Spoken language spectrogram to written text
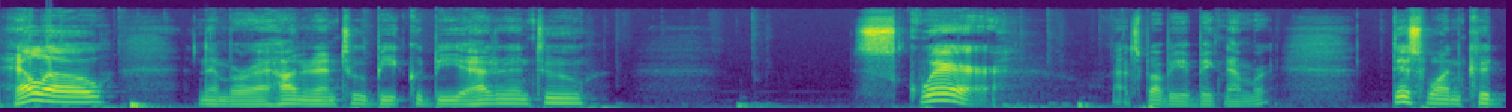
hello. Number 102 be, could be 102 square. That's probably a big number. This one could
